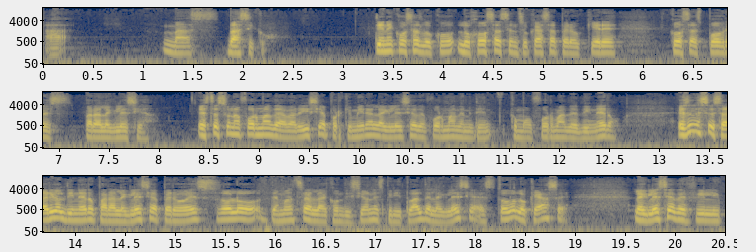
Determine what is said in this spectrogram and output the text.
ah, más básico. Tiene cosas lujosas en su casa, pero quiere cosas pobres para la iglesia. Esta es una forma de avaricia porque mira la iglesia de forma como forma de dinero. Es necesario el dinero para la iglesia, pero es solo demuestra la condición espiritual de la iglesia, es todo lo que hace. La iglesia de,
